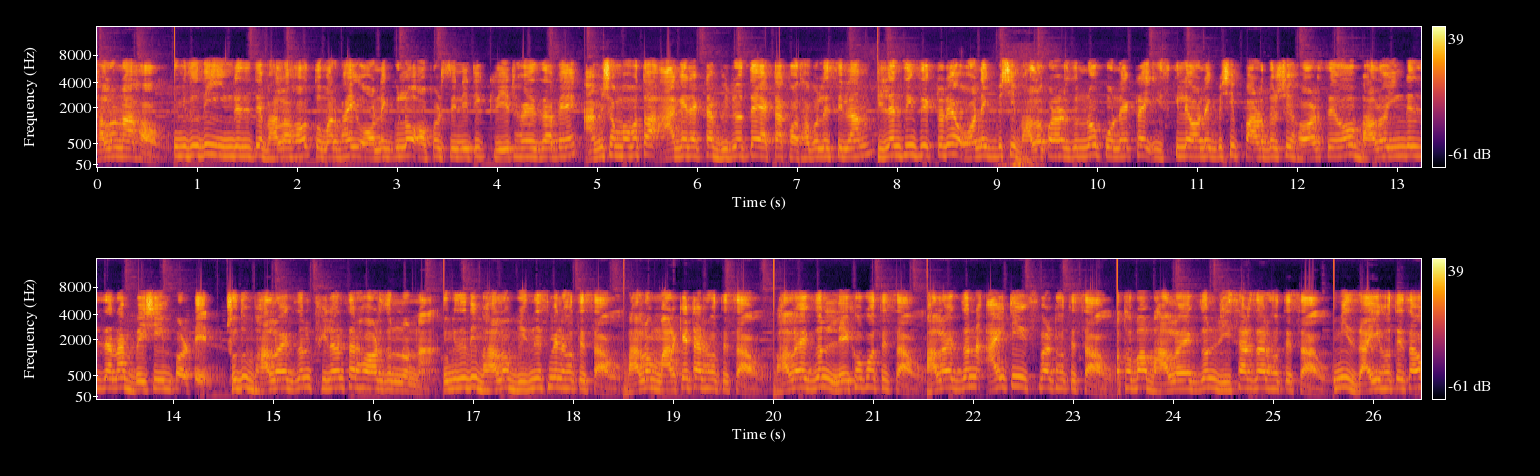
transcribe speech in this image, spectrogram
ভালো না হও, তুমি যদি ইংরেজিতে ভালো হও, তোমার ভাই অনেকগুলো অপরচুনিটি ক্রিয়েট হয়ে যাবে। আমি সম্ভবত আগের একটা ভিডিওতে একটা কথা বলেছিলাম ফ্রিল্যান্সিং সেক্টরে অনেক বেশি ভালো করার জন্য কোন একটা স্কিলে অনেক বেশি পারদর্শী হওয়ার চেয়েও ভালো ইংরেজি জানা বেশি ইম্পর্টেন্ট শুধু ভালো একজন ফ্রিল্যান্সার হওয়ার জন্য না, তুমি যদি ভালো বিজনেসম্যান হতে চাও, ভালো মার্কেটার হতে চাও, ভালো একজন লেখক হতে চাও, ভালো একজন আইটি এক্সপার্ট হতে চাও, অথবা ভালো একজন রিসার্চার হতে চাও, তুমি যাই হতে চাও,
